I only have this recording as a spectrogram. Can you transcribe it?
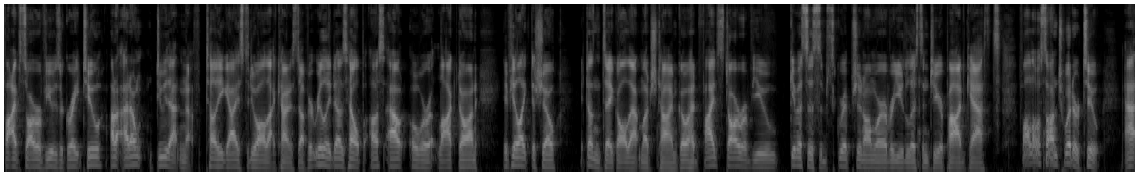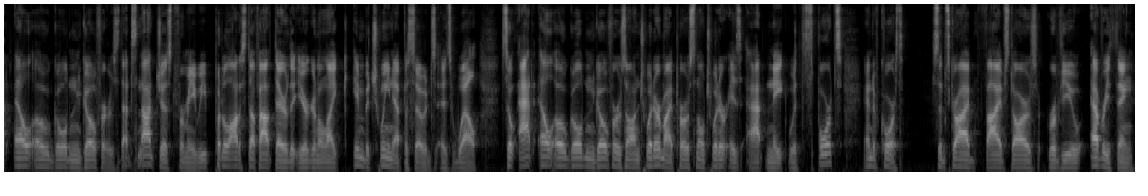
Five star reviews are great too. I don't do that enough. Tell you guys to do all that kind of stuff. It really does help us out over at Locked On. If you like the show, it doesn't take all that much time. Go ahead, five star review, give us a subscription on wherever you listen to your podcasts. Follow us on Twitter too, at LO Golden Gophers. That's not just for me. We put a lot of stuff out there that you're going to like in between episodes as well. So at LO Golden Gophers on Twitter. My personal Twitter is at Nate with Sports. And of course, subscribe, five stars, review, everything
